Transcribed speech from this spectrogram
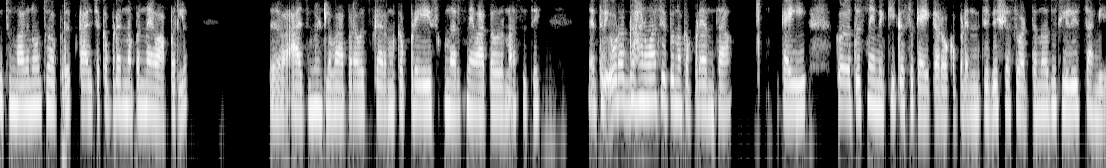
इथून मागं नव्हतं वापरत. कालच्या कपड्यांना पण नाही वापरलं. तर आज म्हटलं वापरावंच कारण कपडे सुकणारच नाही वातावरण असंच आहे. नाहीतर एवढा घाण वास येतो ना कपड्यांचा. काही कळतच नाही नक्की कसं काय करावं कपड्यांना. बेशी असं वाटतं न धुतलेलीच चांगली.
